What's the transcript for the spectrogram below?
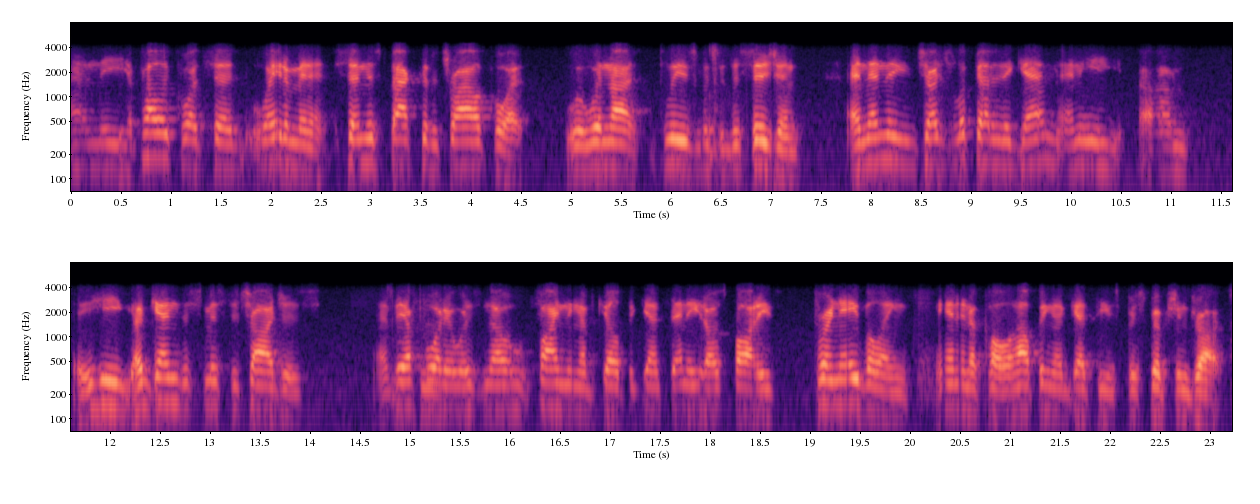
and the appellate court said, "Wait a minute, send this back to the trial court. We're, we're not pleased with the decision." And then the judge looked at it again, and he um, he again dismissed the charges, and therefore there was no finding of guilt against any of those parties for enabling Anna Nicole, helping her get these prescription drugs.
